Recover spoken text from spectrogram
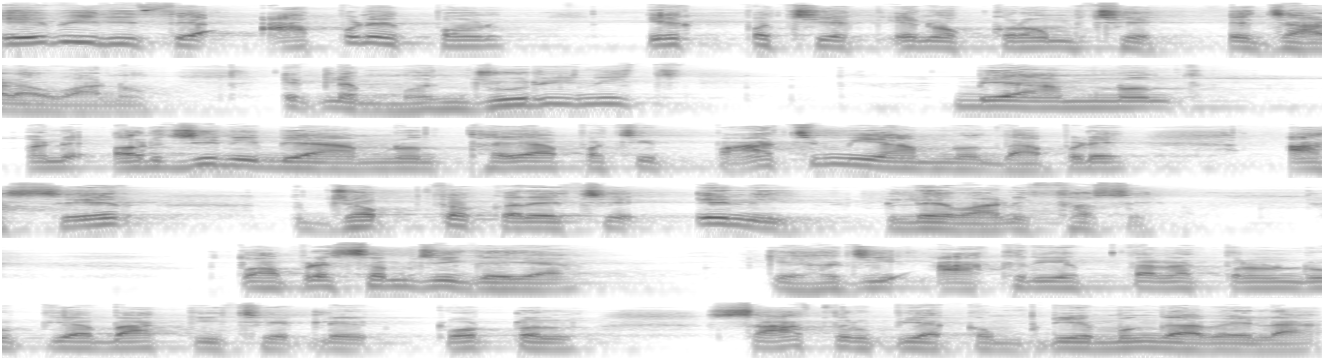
એવી રીતે આપણે પણ એક પછી એક એનો ક્રમ છે એ જાળવવાનો. એટલે મંજૂરીની બે આમનોંધ અને અરજીની બે આમનોંધ થયા પછી પાંચમી આમનોંધ આપણે આ શેર જપ્ત કરે છે એની લેવાની થશે. તો આપણે સમજી ગયા કે હજી આખરી હપ્તાના ત્રણ રૂપિયા બાકી છે એટલે ટોટલ સાત રૂપિયા કંપનીએ મંગાવેલા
